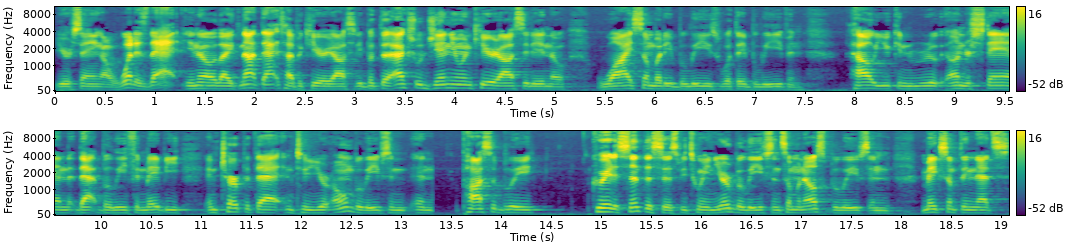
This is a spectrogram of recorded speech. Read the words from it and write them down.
you're saying, oh, what is that? You know, like not that type of curiosity, but the actual genuine curiosity to know why somebody believes what they believe and how you can really understand that belief and maybe interpret that into your own beliefs and, and possibly create a synthesis between your beliefs and someone else's beliefs and make something that's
